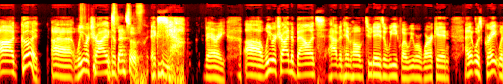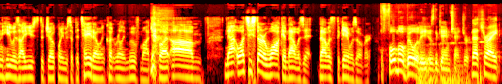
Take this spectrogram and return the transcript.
Uh, good. Uh, we were trying Expensive. to ex- yeah, very. Uh, we were trying to balance having him home two days a week while we were working, and it was great when he was. I used to joke when he was a potato and couldn't really move much, but um, now once he started walking, that was it. That was the game was over. The full mobility is the game changer. That's right.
